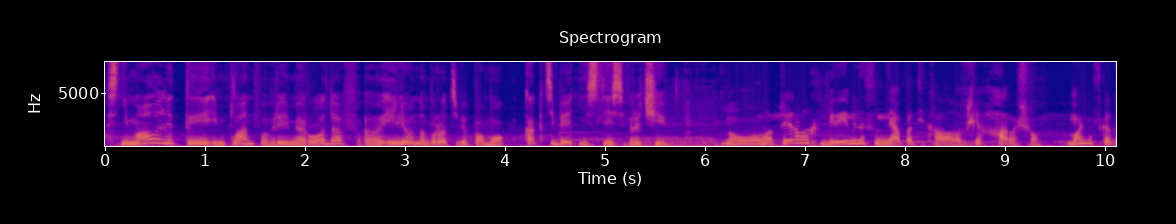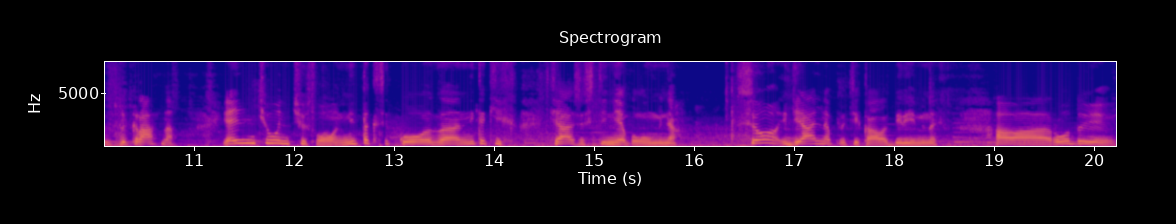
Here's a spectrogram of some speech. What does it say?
Снимала ли ты имплант во время родов, э, или он, наоборот, тебе помог? Как к тебе отнеслись врачи? Ну, во-первых, беременность у меня протекала вообще хорошо. Можно сказать, прекрасно. Я ничего не чувствовала, ни токсикоза, никаких тяжестей не было у меня. Все идеально протекала беременность. А роды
